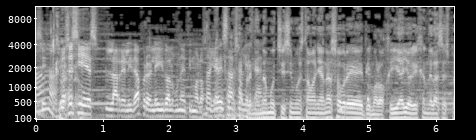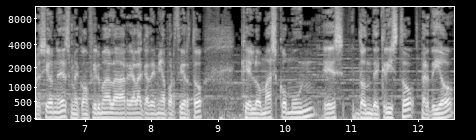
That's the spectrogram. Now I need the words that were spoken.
Ah. así. No Claro. sé si es la realidad, pero he leído alguna etimología. O sea, Estamos aprendiendo muchísimo esta mañana sobre etimología y origen de las expresiones. Me confirma la Real Academia, por cierto, que lo más común es donde Cristo perdió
